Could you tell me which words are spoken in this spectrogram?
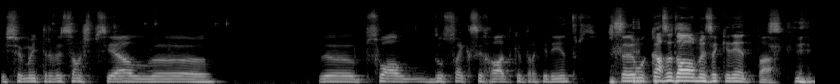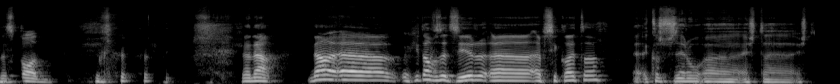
Isto foi uma intervenção especial uh, do pessoal do sexo errado que entra aqui dentro. Isto é uma casa de homens aqui dentro, pá. Não se pode. não, não. Não, uh, aqui estavas a dizer, uh, a bicicleta. Ah, que eles fizeram ah, esta, esta-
